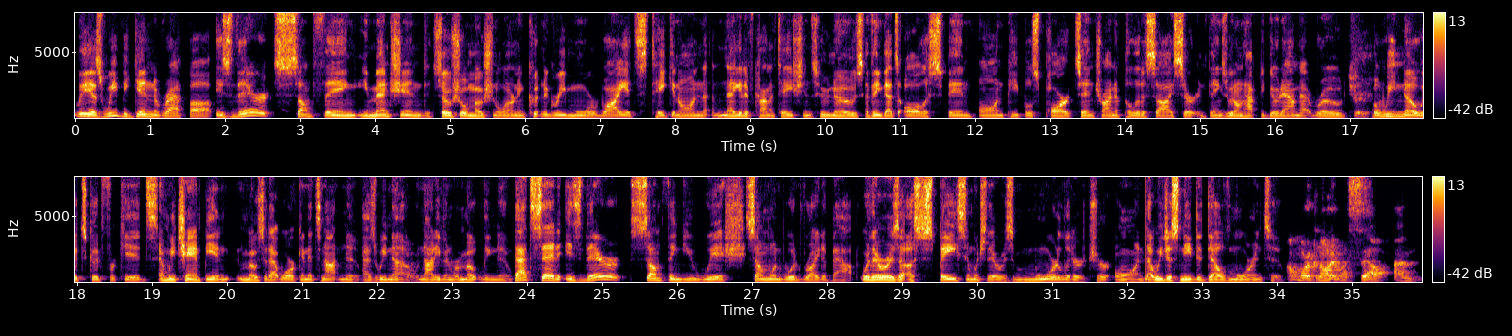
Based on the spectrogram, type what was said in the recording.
Lee, as we begin to wrap up, is there something you mentioned social emotional learning? Couldn't agree more. Why it's taken on negative connotations, who knows? I think that's all a spin on people's parts and trying to politicize certain things. We don't have to go down that road, Sure. but we know it's good for kids and we champion most of that work and it's not new, as we know, not even remotely new. That said, is there something you wish someone would write about where there was a, space in which there was more literature on that we just need to delve more into? I'm working on it myself. I'm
